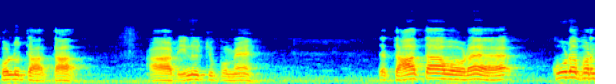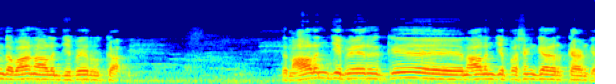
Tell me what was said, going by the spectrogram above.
கொள்ளு தாத்தா அப்படின்னு வச்சுப்போமே. இந்த தாத்தாவோட கூட பிறந்தவா நாலஞ்சு பேர் இருக்கா. இந்த நாலஞ்சு பேருக்கு நாலஞ்சு பசங்க இருக்காங்க.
